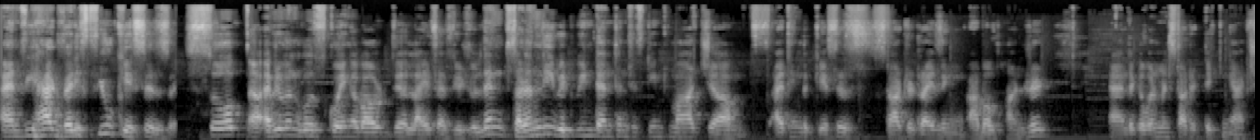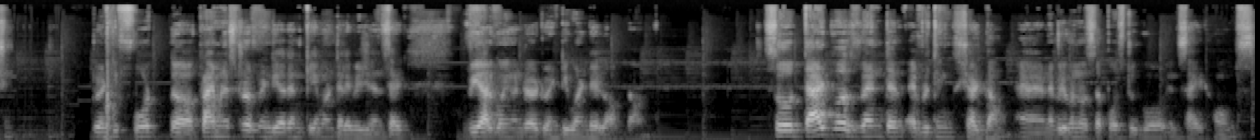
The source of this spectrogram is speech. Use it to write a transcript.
and we had very few cases. So uh, everyone was going about their lives as usual. Then suddenly between 10th and 15th March, um, I think the cases started rising above 100 and the government started taking action. 24th, the Prime Minister of India then came on television and said, we are going under a 21 day lockdown. So that was when then everything shut down and everyone was supposed to go inside homes.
